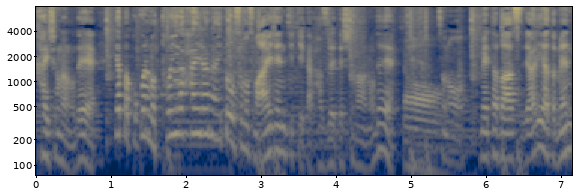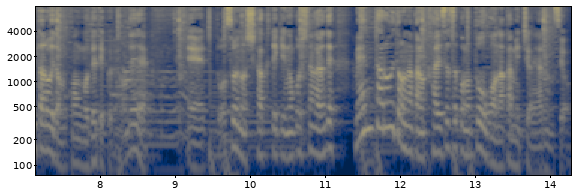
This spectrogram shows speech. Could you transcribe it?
会社なので、やっぱここでも問いが入らないとそもそもアイデンティティから外れてしまうので、そのメタバースであり、あとメンタロイドも今後出てくるので、えー、っと、そういうのを視覚的に残しながら、で、メンタロイドの中の解説はこの東郷中道がやるんですよ。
